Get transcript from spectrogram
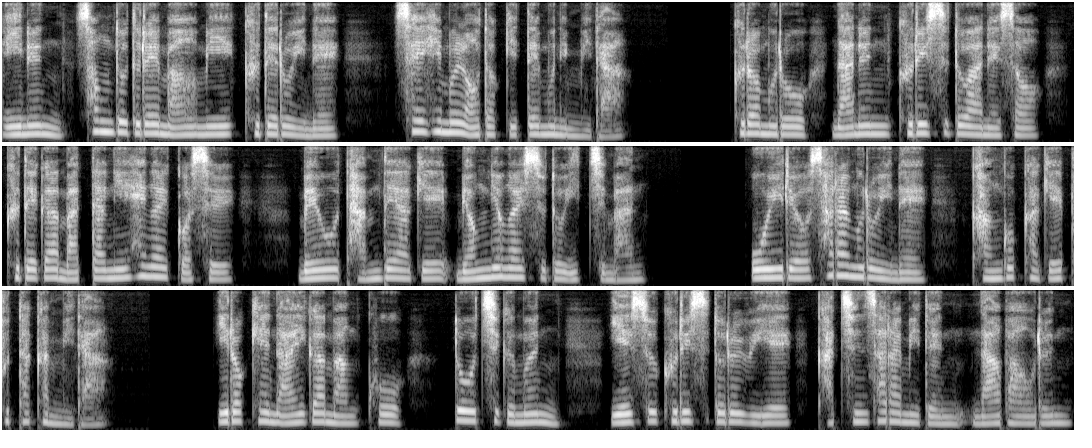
이는 성도들의 마음이 그대로 인해 새 힘을 얻었기 때문입니다. 그러므로 나는 그리스도 안에서 그대가 마땅히 행할 것을 매우 담대하게 명령할 수도 있지만 오히려 사랑으로 인해 간곡하게 부탁합니다. 이렇게 나이가 많고 또 지금은 예수 그리스도를 위해 갇힌 사람이 된 나 바울은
